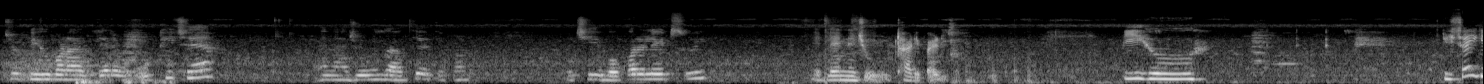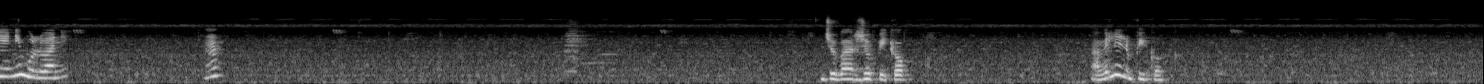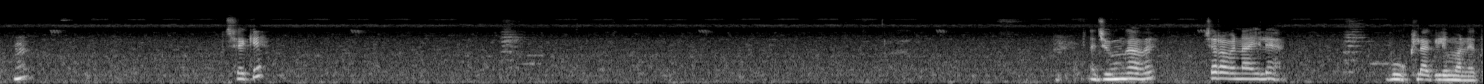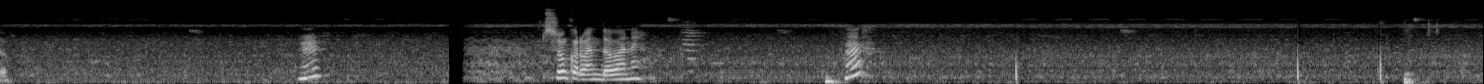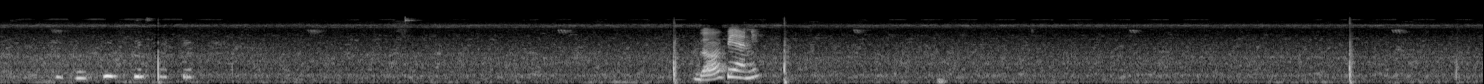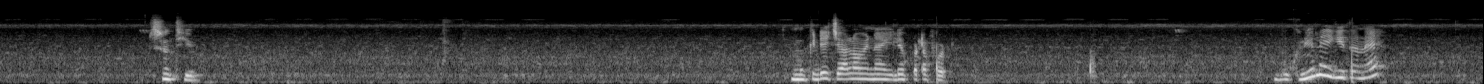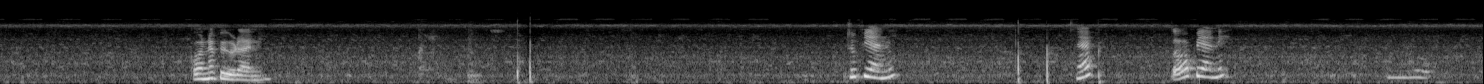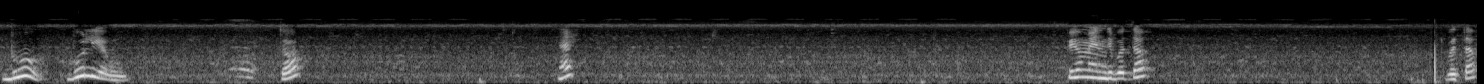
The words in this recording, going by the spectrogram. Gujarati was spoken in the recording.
જો પીહુ પણ અત્યારે ઉઠી છે, અને હજુ ઊંઘ આવતી હતી પણ પછી બપોરે લેટ સુઈ, એટલે એને જો ઉઠાડી પાડી. પીહુ. રિસાઈ ગઈ નહીં બોલવાની? હમ? જો બહાર જો પીકોક આવેલી ને પીકોક છે કે? હજી ઊંઘ આવે? ચાલ હવે નાહી લે. ભૂખ લાગેલી મને તો. હમ? શું કરવાનું દવાને? દવા પીવાની? શું થયું? મૂકી દે, ચાલો એના લે ફટાફટ. ભૂખ નહીં લઈ ગઈ તને? કોને પીવડાની તું પ્યાની? હે? તો પ્યાની? ભૂ ભૂલી આવું. તો? હે? પીવું મહેંદી બતાવ. બતાવ.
